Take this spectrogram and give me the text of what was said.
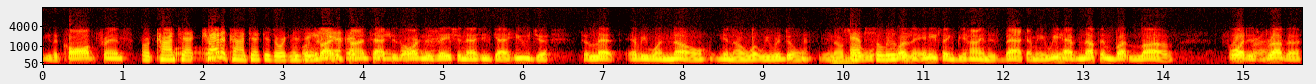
either called Prince Or contact, Or- try or- to contact his organization. or try to contact his organization as he's got huger to let everyone know, you know, what we were doing. You know, so Absolutely. it wasn't anything behind his back. I mean, we have nothing but love for For this brother.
